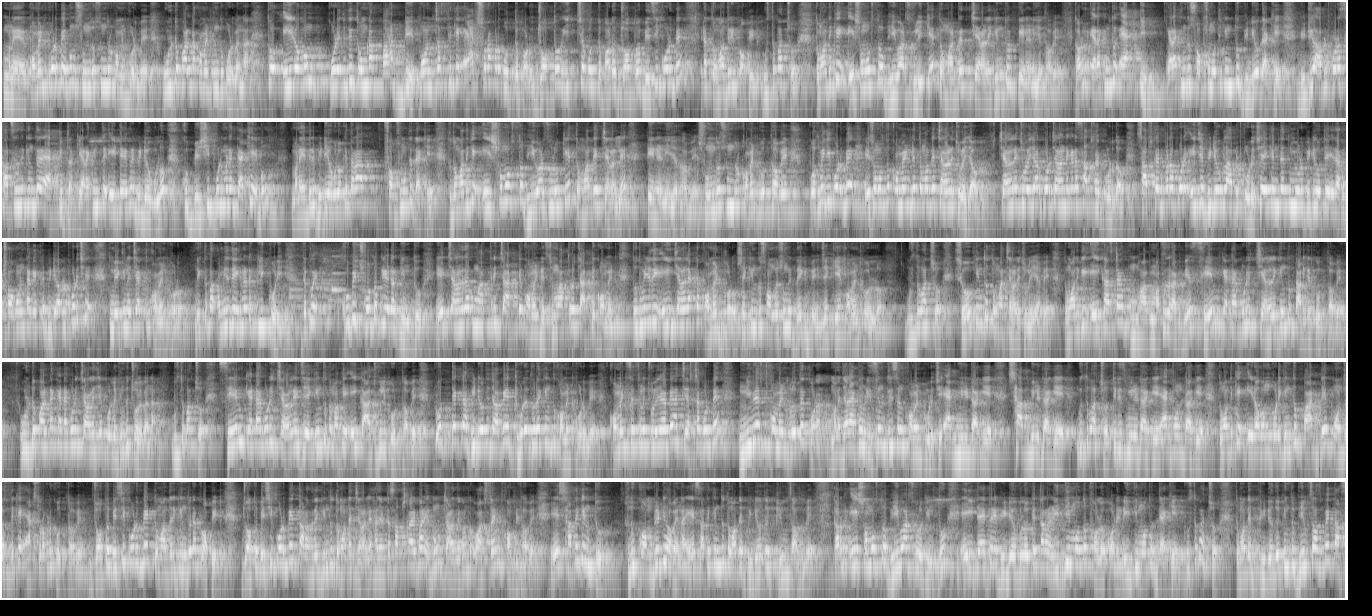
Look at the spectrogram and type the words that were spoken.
মানে কমেন্ট করবে এবং সুন্দর সুন্দর কমেন্ট করবে। উল্টো পাল্টা কমেন্ট কিন্তু করবে না। তো এই রকম করে যদি তোমরা পার ডে পঞ্চাশ থেকে একশো টাকা করে করতে পারো, যত ইচ্ছে করতে পারো, যত বেশি করবে, এটা তোমাদেরই প্রফিট বুঝতে পারছ? তোমাদেরকে এই সমস্ত ভিউয়ার্সগুলিকে তোমাদের চ্যানেলে কিন্তু টেনে নিয়ে যেতে হবে। কারণ এরা কিন্তু অ্যাক্টিভ এরা কিন্তু সবসময় কিন্তু ভিডিও দেখে। ভিডিও আপলোড করার সাথে সাথে কিন্তু এরা অ্যাক্টিভ থাকে। এরা কিন্তু এই টাইপের ভিডিওগুলো খুব বেশি পরিমাণে দেখে এবং মানে এদের ভিডিওগুলোকে তারা সবসময় দেখে। তো তোমাদেরকে এই সমস্ত ভিউয়ার্সগুলোকে তোমাদের চ্যানেলে টেনে নিয়ে যেতে হবে। সুন্দর সুন্দর কমেন্ট করতে হবে। প্রথমে কি করবে? এই সমস্ত কমেন্টে তোমাদের চ্যানেলে চলে যাও। চ্যানেলে চলে যাওয়ার পর চ্যানেলটাকে একটা সাবস্ক্রাইব করে দাও। সাবস্ক্রাইব করার পর এই যে ভিডিওগুলো আপলোড করেছে, এখান থেকে তুমি ওর ভিডিওতে দেখো, ছ ঘন্টাকে একটা ভিডিও আপলোড করেছে, তুমি এখানে যে একটা কমেন্ট করো। দেখতে পা, আমি যদি এখানে একটা ক্লিক করি, দেখো, খুবই ছোট ক্রিয়েটার কিন্তু, এই চ্যানেলে দেখো মাত্র চারটে কমেন্ট এসছে, মাত্র চারটে কমেন্ট তো তুমি যদি এই চ্যানেলে একটা কমেন্ট করো, সে কিন্তু সঙ্গে সঙ্গে দেখবে যে কে কমেন্ট করল। বুঝতে পারছ? সেও কিন্তু তোমার চ্যানেলে চলে যাবে। তোমাদেরকে এই কাজটা মা- মাথায় রাখবে সেম ক্যাটাগরির চ্যানেলে কিন্তু টার্গেট করতে হবে। উল্টো পাল্টা ক্যাটাগরির চ্যানেলে যে পড়লে কিন্তু চলবে না। বুঝতে পারছ? সেম ক্যাটাগরির চ্যানেলে যেয়ে কিন্তু তোমাকে এই কাজগুলি করতে হবে। প্রত্যেকটা ভিডিওতে যাবে, ধরে ধরে কিন্তু কমেন্ট করবে। কমেন্ট সেকশনে চলে যাবে আর চেষ্টা করবে নিউয়েস্ট কমেন্টগুলোতে করার। মানে যারা একদম রিসেন্ট রিসেন্ট কমেন্ট করেছে, এক মিনিট আগে, সাত মিনিট আগে, বুঝতে পারছ? তিরিশ মিনিট আগে, এক ঘণ্টা আগে, তোমাদেরকে এরকম করে কিন্তু পার ডে পঞ্চাশ থেকে একশো টাকা করে করতে হবে। যত বেশি করবে, তোমাদের কিন্তু এটা প্রফিট যত বেশি করবে, তাড়াতাড়ি কিন্তু তোমাদের চ্যানেলে হাজারটা সাবস্ক্রাইবার এবং চার হাজার ঘণ্টা ওয়াচ টাইম কমপ্লিট হবে। এর সাথে কিন্তু শুধু কমপ্লিটই হবে না, এর সাথে কিন্তু তোমাদের ভিডিওতে ভিউজ আসবে। কারণ এই সমস্ত ভিউয়ার্সগুলো কিন্তু এই টাইপের ভিডিওগুলোকে তারা রীতিমতো ফলো করে, রীতিমতো দেখে, বুঝতে পারছ? তোমাদের ভিডিওতে কিন্তু ভিউজ আসবে, তার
